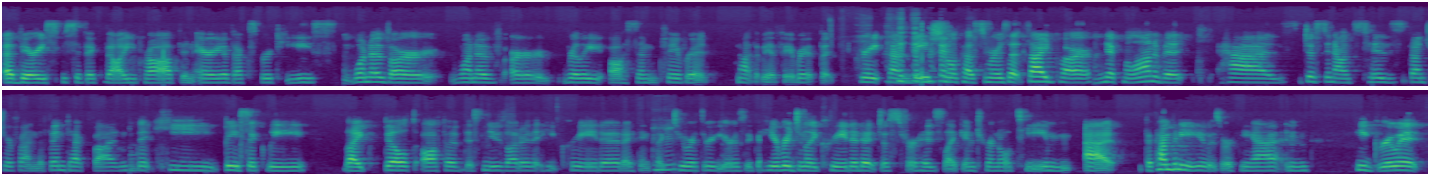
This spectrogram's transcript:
a very specific value prop an area of expertise one of our one of our really awesome favorite not that we have favorite, but great foundational customers at Sydecar. Nik Milanovic has just announced his venture fund, the FinTech Fund, that he basically like built off of this newsletter that he created i think like mm-hmm. two or three years ago he originally created it just for his like internal team at the company he was working at and he grew it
